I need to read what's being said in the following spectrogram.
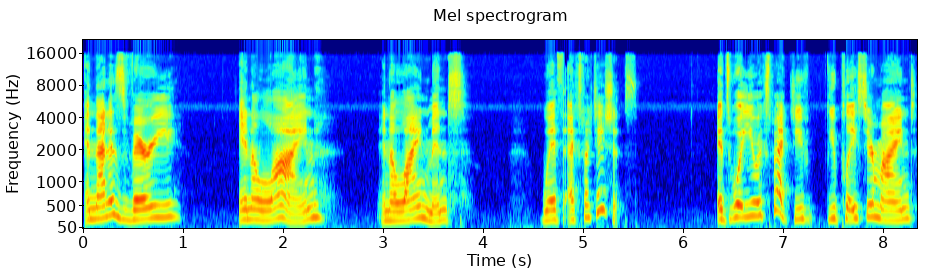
And that is very in line, in alignment with expectations. It's what you expect. You you place your mind,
